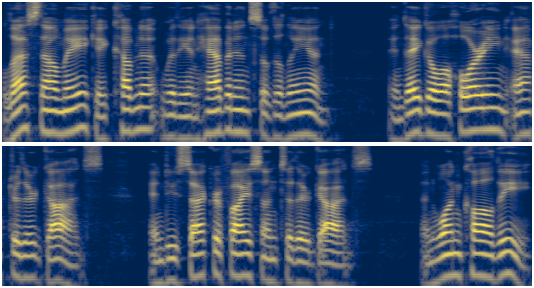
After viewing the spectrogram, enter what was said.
Lest thou make a covenant with the inhabitants of the land, and they go a whoring after their gods, and do sacrifice unto their gods, and one call thee,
